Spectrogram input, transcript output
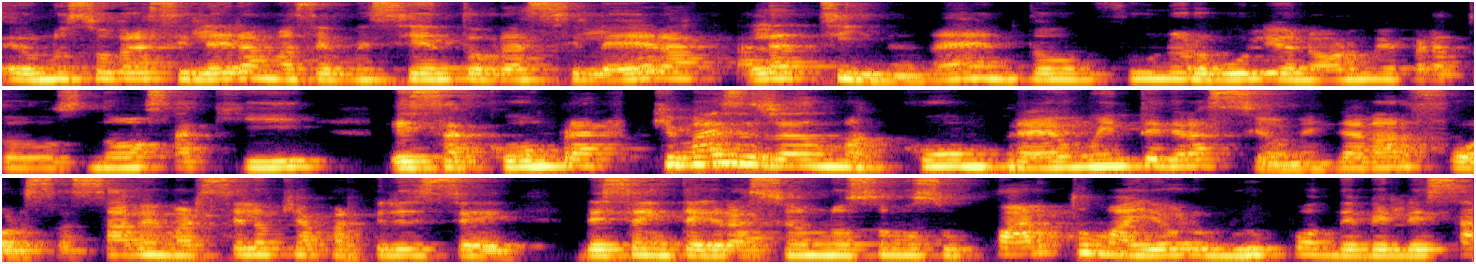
eu não sou brasileira, mas eu me sinto brasileira latina, né? Então, foi um orgulho enorme para todos nós aqui, essa compra, que mais allá de uma compra, é uma integração, é ganhar força. Sabe, Marcelo, que a partir desse, dessa integração, nós somos o quarto maior grupo de beleza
